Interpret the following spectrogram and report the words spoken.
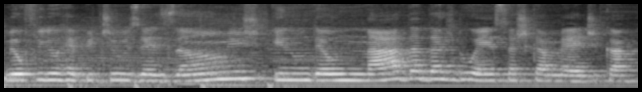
Meu filho repetiu os exames e não deu nada das doenças que a médica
